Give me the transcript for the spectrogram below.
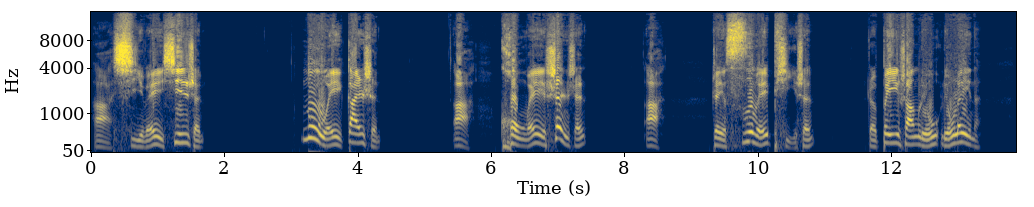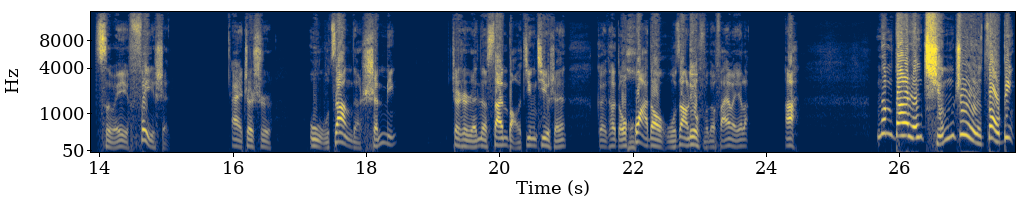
啊喜为心神，怒为肝神，啊恐为肾神，啊这思为脾神，这悲伤流流泪呢，此为肺神，哎，这是五脏的神明。这是人的三宝精气神，给他都化到五脏六腑的范围了，啊。那么当人情志造病，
